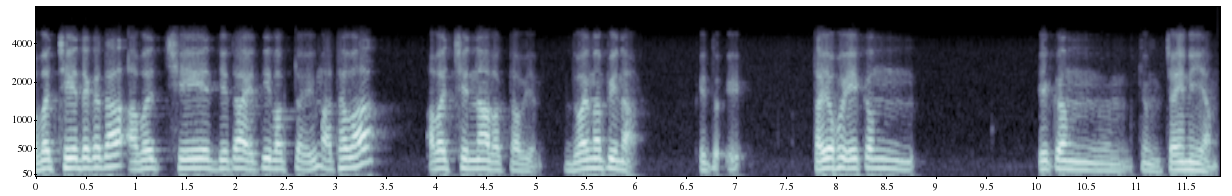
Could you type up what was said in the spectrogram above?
अवच्छेदकता अवच्छेद्यता इति वक्तव्यम् अथवा अवच्छिन्ना वक्तव्यं द्वयमपि न। तयोः एकं एकं किं चयनीयम्।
